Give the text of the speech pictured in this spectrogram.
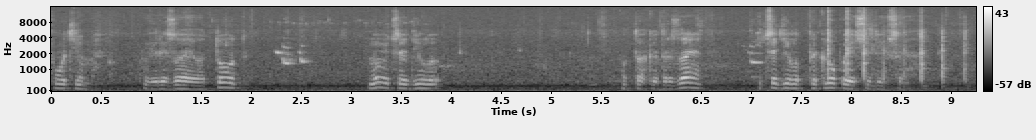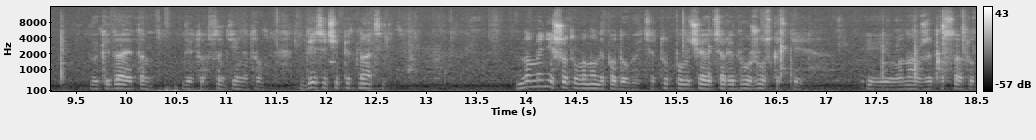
Потім вирізає отут. Ну і це діло отак відрізає. І це діло прикльопує сюди все. Викидає там десь сантиметрів 10 чи 15. Ну мені що то воно не подобається. Тут виходить ребро жорсткості. І вона вже коса тут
